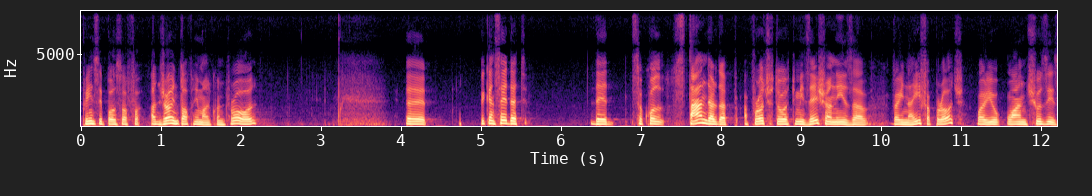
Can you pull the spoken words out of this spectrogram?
principles of adjoint optimal control. Uh, we can say that the so-called standard ap approach to optimization is a very naive approach where you, one chooses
